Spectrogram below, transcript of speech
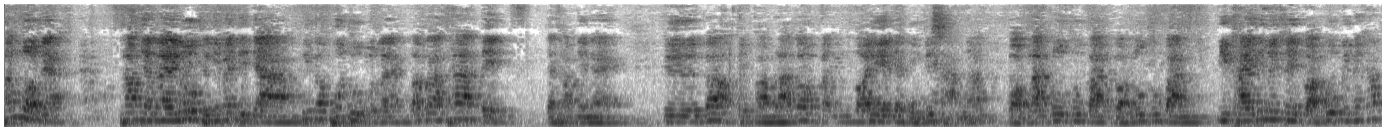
ทั้งหมดเนี่ยทำอย่างไรลูกถึงจะไม่ติดยาพี่เขาพูดถูกหมดเลยแล้วก็ถ้าติดจะทำยังไง คือก็เป็นความรักก็มันร้อยเรียนจากกลุ่มที่สามนะบอกรักลูกทุกวันกอดลูกทุกวัน มีใครที่ไม่เคยกอดลูกมีไหมครับ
